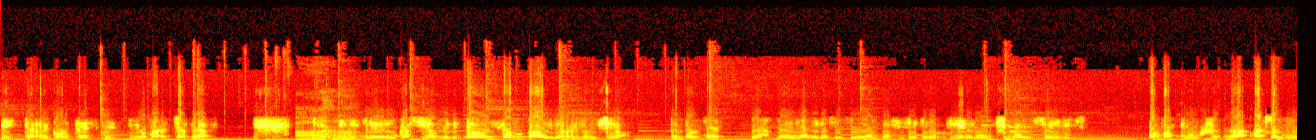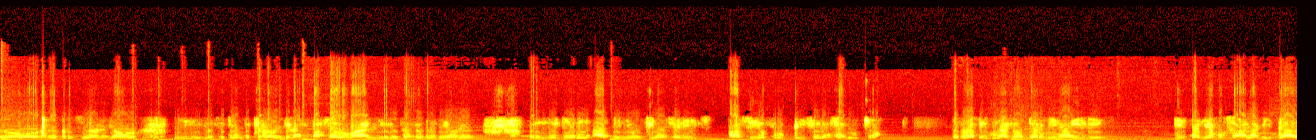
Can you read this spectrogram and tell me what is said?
este recorte se dio marcha atrás. Y el ministro de Educación del Estado de San Pablo renunció. Entonces, las medidas de los estudiantes, si se quiere, tienen un final feliz por más que haya habido represiones, ¿no? Y los estudiantes claramente le han pasado mal en esas represiones, pero si se quiere, ha tenido un final feliz, ha sido fructífera esa lucha. Pero la película no termina ahí y estaríamos a la mitad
